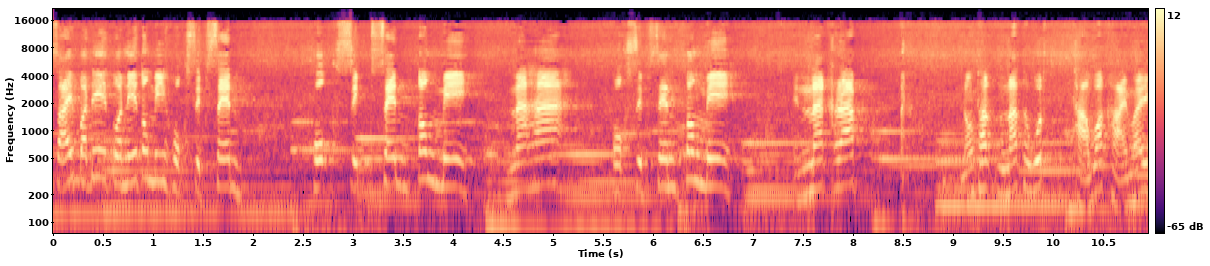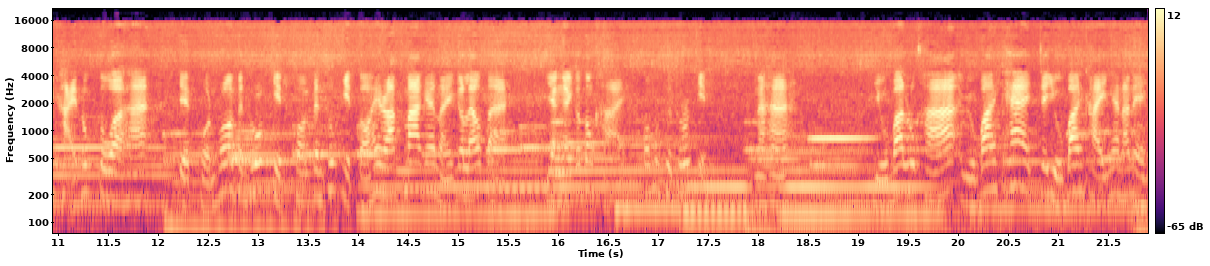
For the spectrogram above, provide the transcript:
ไซส์บอดี้ตัวนี้ต้องมี 60 เซน 60 เซนต้องมีนะฮะ60 เซนต้องมีเห็นนะครับ น้องนัทวุฒิถามว่าขายไหมขายทุกตัวฮะเหตุผลเพราะมันเป็นธุรกิจคนเป็นธุรกิจต่อให้รักมากแค่ไหนก็แล้วแต่ ยังไงก็ต้องขาย เพราะมันคือธุรกิจนะฮะอยู่บ้านลูกค้าอยู่บ้านแค่จะอยู่บ้านใครแค่นั้นเอง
